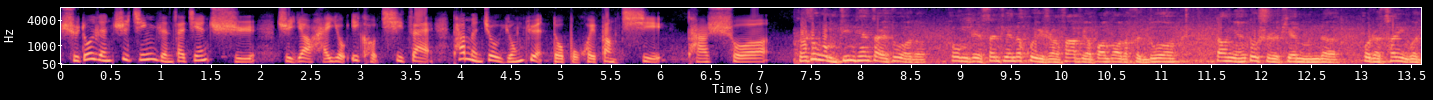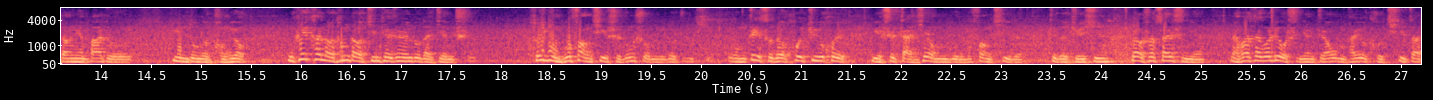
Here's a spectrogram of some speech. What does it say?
许多人至今仍在坚持，只要还有一口气在，他们就永远都不会放弃。他说：“可是我们今天在座的和我们这三天的会上发表报告的很多，当年都是天安门的或者参与过当年八九运动的朋友，你可以看到他们到今天仍然都在坚持。”所以永不放弃始终是我们一个主题。我们这次的会聚会也是展现我们永不放弃的这个决心。不要说三十年，哪怕再过六十年，只要我们还有口气在，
